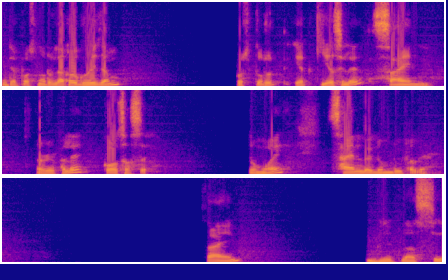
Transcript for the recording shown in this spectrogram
এতিয়া প্ৰশ্নটোলৈ আকৌ ঘূৰি যাম। প্ৰশ্নটোত ইয়াত কি আছিলে? চাইন আৰু এইফালে কচ আছে। তো মই চাইন লৈ ল'ম দুইফালে। Sine B plus C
